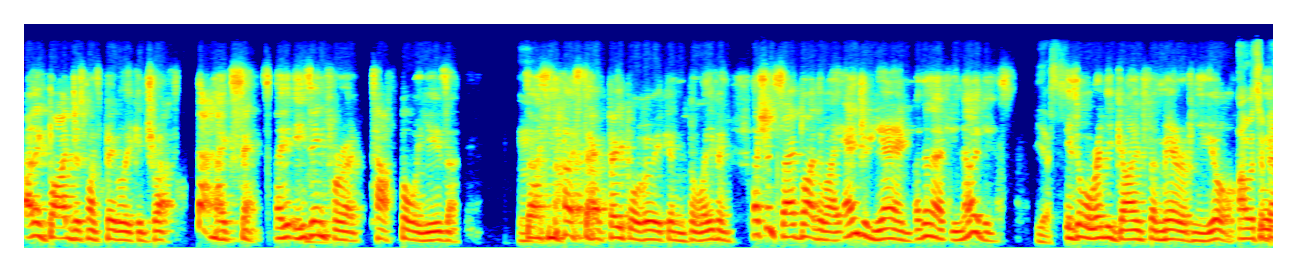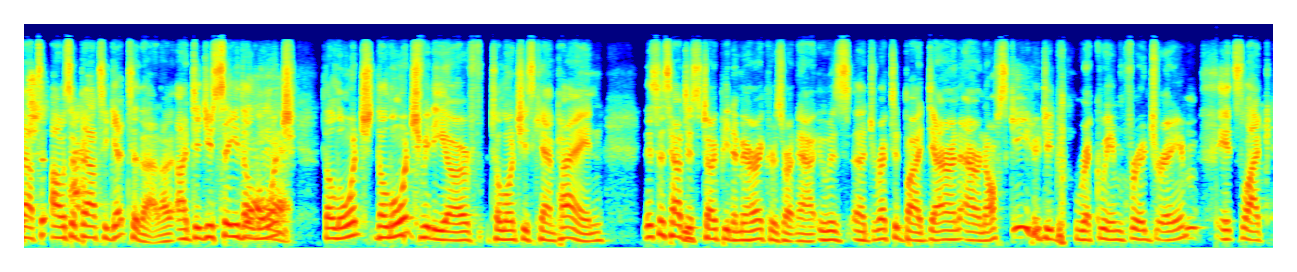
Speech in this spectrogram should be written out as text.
I think Biden just wants people he can trust. That makes sense. He's in for a tough four years. I think. So it's nice to have people who he can believe in. I should say, by the way, Andrew Yang. I don't know if you know this. Yes. Is already going for mayor of New York. I was about to, I was about to get to that. I, I did you see the Yeah, yeah. launch the launch the launch video to launch his campaign? This is how Hmm. dystopian America is right now. It was uh, directed by Darren Aronofsky, who did Requiem for a Dream. It's like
